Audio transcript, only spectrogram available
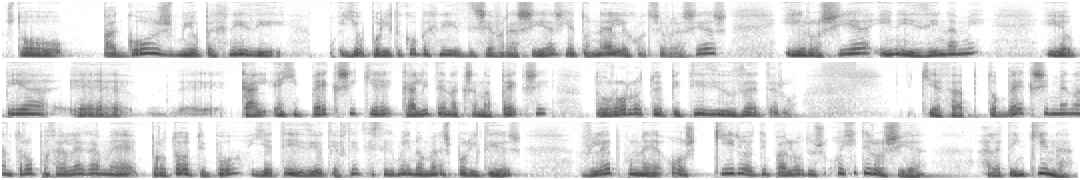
στο παγκόσμιο παιχνίδι, γεωπολιτικό παιχνίδι της Ευρασίας, για τον έλεγχο της Ευρασίας, η Ρωσία είναι η δύναμη η οποία ε, ε έχει παίξει και καλείται να ξαναπαίξει το ρόλο του επιτίδιου ουδέτερου και θα τον παίξει με έναν τρόπο θα λέγαμε πρωτότυπο γιατί διότι αυτή τη στιγμή οι Ηνωμένες Πολιτείες βλέπουν ως κύριο αντίπαλό τους όχι τη Ρωσία αλλά την Κίνα.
